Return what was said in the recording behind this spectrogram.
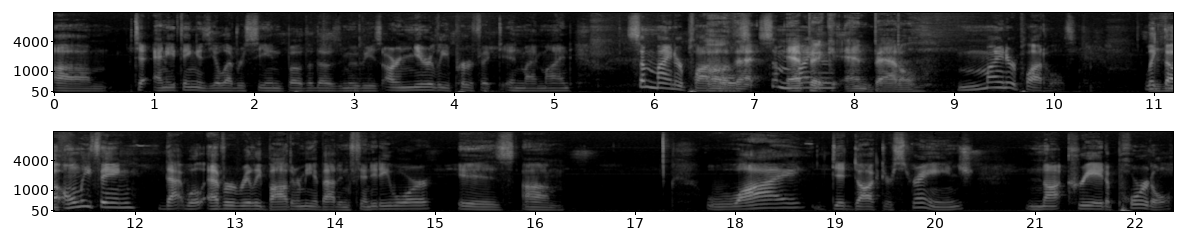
um, to anything as you'll ever see in both of those movies. Are nearly perfect in my mind. Some minor plot Oh, holes. that some epic minor, end battle. minor plot holes. Like the only thing that will ever really bother me about Infinity War is um, why did Doctor Strange not create a portal,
